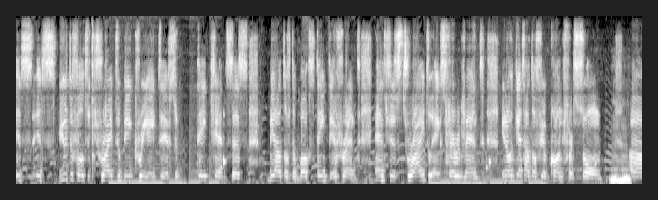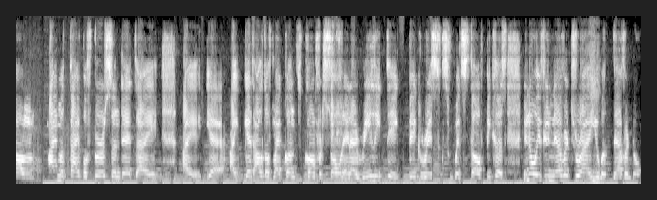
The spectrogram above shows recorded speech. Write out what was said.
it's it's beautiful to try to be creative to take chances be out of the box think different and just try to experiment you know get out of your comfort zone Mhm. um, i'm a type of person that i i yeah i get out of my con- comfort zone and i really take big risks with stuff because you know if you never try you will never know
